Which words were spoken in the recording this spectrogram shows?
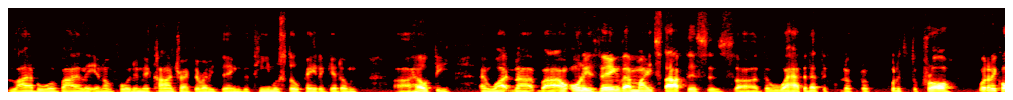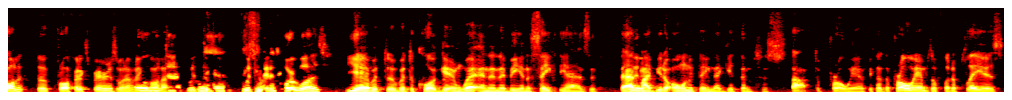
liable or violating or voiding their contract or anything. The team will still pay to get them uh, healthy and whatnot. But the only thing that might stop this is uh, the what happened at the, the, the what is it, the crawl? What do they call it? The Crawford experience, whatever they Oh, call with, it. the, with, the, with the way the court was. Yeah, with the with the court getting wet and then there being a safety hazard. That Yeah. might be the only thing that get them to stop the pro ams because the pro ams are for the players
